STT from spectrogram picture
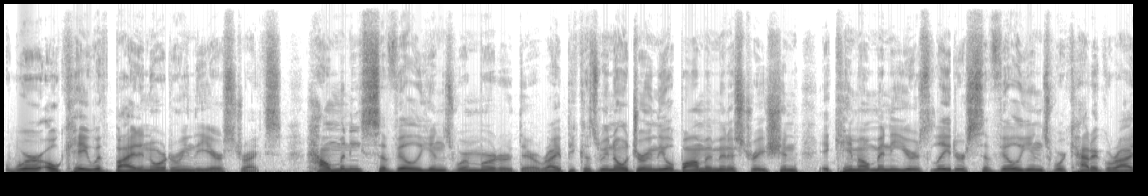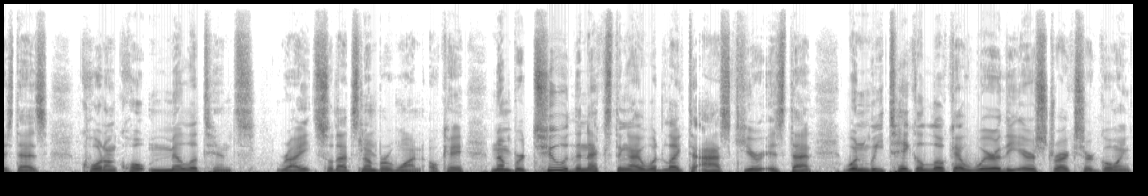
were okay with Biden ordering the airstrikes. How many civilians were murdered there, right? Because we know during the Obama administration, it came out many years later, civilians were categorized as quote unquote militants, right? So that's number one, okay? Number two, the next thing I would like to ask here is that when we take a look at where the airstrikes are going,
